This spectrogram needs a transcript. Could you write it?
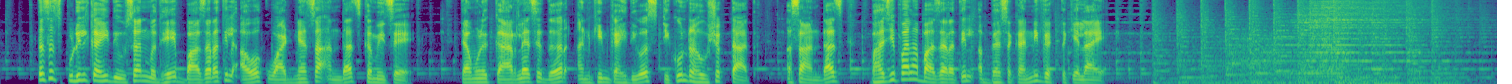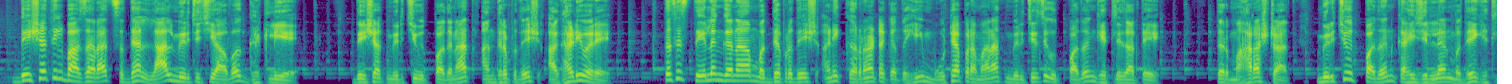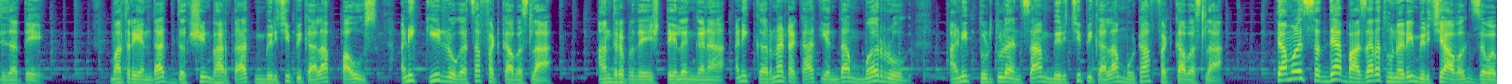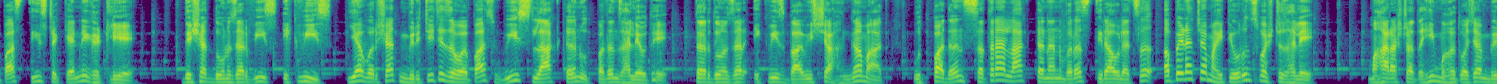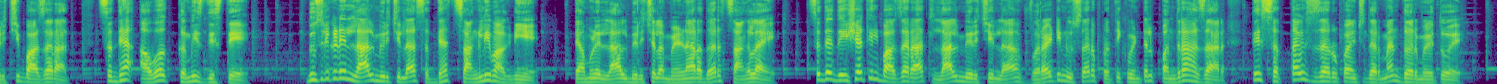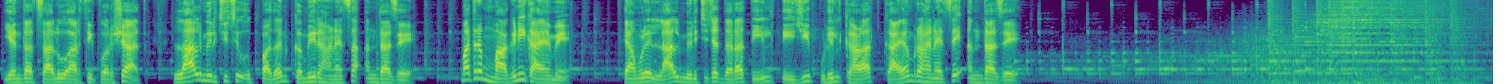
तसंच पुढील काही दिवसांमध्ये बाजारातील आवक वाढण्याचा अंदाज कमीच आहे. त्यामुळे कारल्याचे दर आणखीन काही दिवस टिकून राहू शकतात असा अंदाज भाजीपाला बाजारातील अभ्यासकांनी व्यक्त केला आहे देशातील बाजारात सध्या लाल मिरचीची आवक घटलीये. देशात मिरची उत्पादनात आंध्र प्रदेश आघाडीवर आहे. तसेच तेलंगणा मध्य प्रदेश आणि कर्नाटकातही मोठ्या प्रमाणात मिरचीचे उत्पादन घेतले जाते. तर महाराष्ट्रात मिरची उत्पादन काही जिल्ह्यांमध्ये घेतले जाते. मात्र यंदा दक्षिण भारतात मिरची पिकाला पाऊस आणि कीड रोगाचा फटका बसला. आंध्र प्रदेश तेलंगणा आणि कर्नाटकात यंदा मर रोग आणि तुडतुड्यांचा मिरची पिकाला मोठा फटका बसला. त्यामुळे सध्या बाजारात होणारी मिरची आवक जवळपास तीस टक्क्यांनी घटली आहे देशात दोन हजार वीस एकवीस या वर्षात मिरचीचे जवळपास वीस लाख टन उत्पादन झाले होते. तर दोन हजार एकवीस बावीसच्या हंगामात उत्पादन सतरा लाख टनांवरच स्थिरावल्याचं अपेडाच्या माहितीवरून स्पष्ट झाले. महाराष्ट्रातही महत्त्वाच्या मिरची बाजारात सध्या आवक कमीच दिसते. दुसरीकडे लाल मिरचीला सध्या चांगली मागणी आहे. त्यामुळे लाल मिरचीला मिळणारा दर चांगला आहे सध्या देशातील बाजारात लाल मिरचीला व्हरायटीनुसार प्रति क्विंटल पंधरा हजार ते सत्तावीस हजार रुपयांच्या दरम्यान दर मिळतोय. यंदा चालू आर्थिक वर्षात लाल मिरचीचे उत्पादन कमी राहण्याचा अंदाज आहे. मात्र मागणी कायम आहे. त्यामुळे लाल मिरचीच्या दरातील तेजी पुढील काळात कायम राहण्याचे अंदाज आहे.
